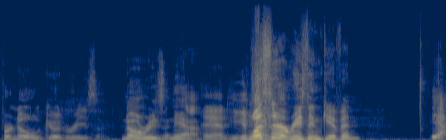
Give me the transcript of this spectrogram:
for no good reason, No reason, yeah. and he gets Was there a reason given? Yeah,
